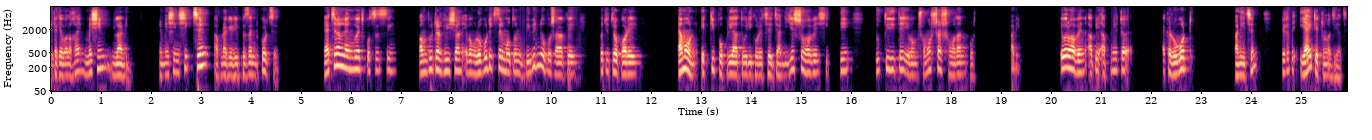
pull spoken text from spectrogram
এটাকে বলা হয় মেশিন লার্নিং মেশিন শিখছে আপনাকে রিপ্রেজেন্ট করছে। Natural language processing computer vision এবং রোবোটিক্সের মতন বিভিন্ন উপশাখাকে একত্রিত করে এমন একটি প্রক্রিয়া তৈরি করেছে যা নিজস্বভাবে শিখতে, যুক্তি দিতে এবং সমস্যার সমাধান করতে পারে। এবার ভাবেন আপনি আপনি একটা একটা রোবট বানিয়েছেন, যেটাতে এআই টেকনোলজি আছে।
